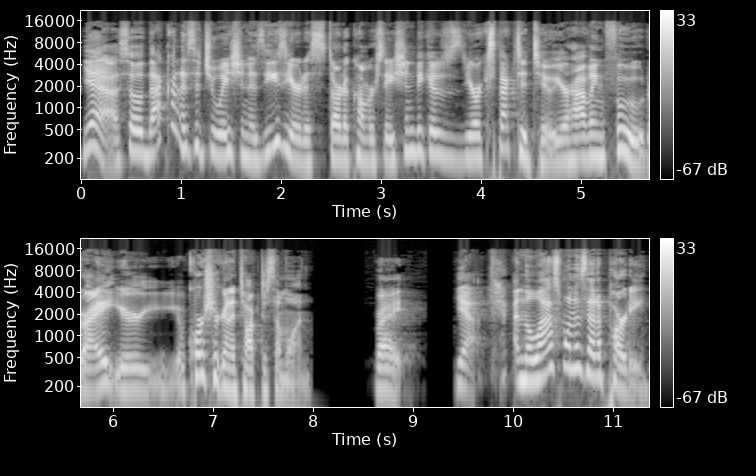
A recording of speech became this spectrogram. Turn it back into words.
Yeah, so that kind of situation is easier to start a conversation because you're expected to. You're having food, right? You're of course you're going to talk to someone. Right. Yeah. And the last one is at a party.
